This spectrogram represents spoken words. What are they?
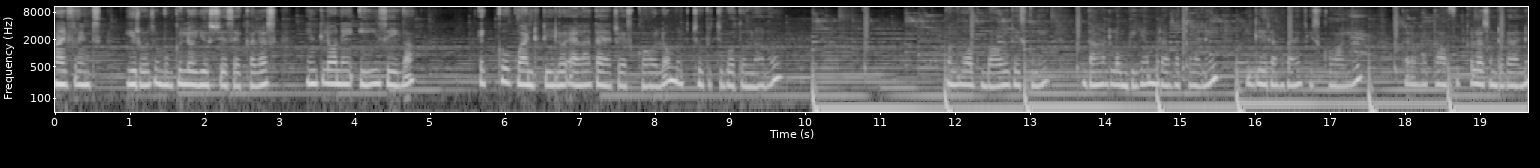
హాయ్ ఫ్రెండ్స్ ఈరోజు ముగ్గుల్లో యూస్ చేసే కలర్స్ ఇంట్లోనే ఈజీగా ఎక్కువ క్వాంటిటీలో ఎలా తయారు చేసుకోవాలో మీకు చూపించబోతున్నాను. ముందుగా ఒక బౌల్ తీసుకుని దాంట్లో బియ్యం రవ్వ కానీ ఇడ్లీ రవ్వ కానీ తీసుకోవాలి. తర్వాత ఫుడ్ కలర్స్ ఉంటాయి కదండి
